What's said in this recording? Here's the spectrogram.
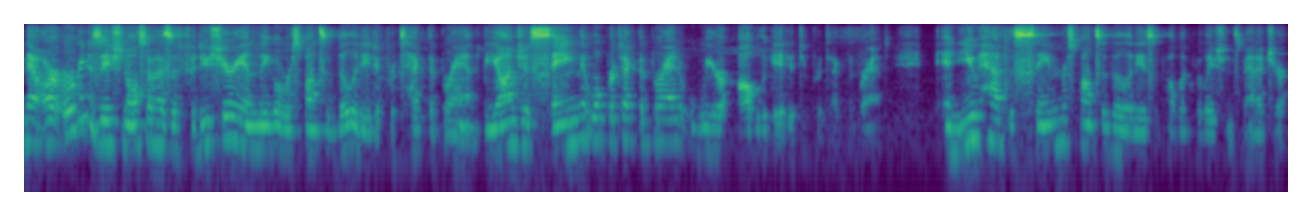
Now, our organization also has a fiduciary and legal responsibility to protect the brand. Beyond just saying that we'll protect the brand, we are obligated to protect the brand. And you have the same responsibility as a public relations manager.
